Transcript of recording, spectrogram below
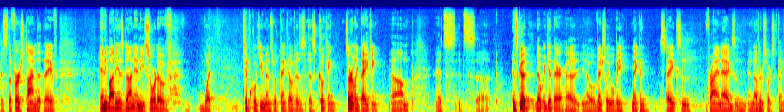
It's the first time that they've anybody has done any sort of what typical humans would think of as, as cooking, certainly baking. Um, it's, it's, uh, it's good that we get there. Uh, you know, eventually we'll be making steaks and frying eggs and, and other sorts of things.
